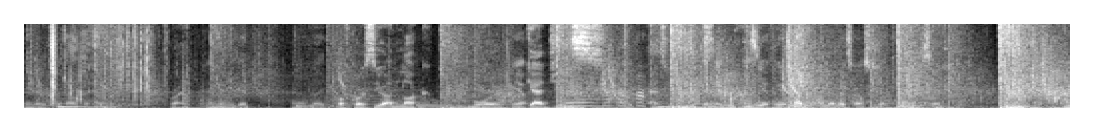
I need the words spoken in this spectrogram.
and then. Right. And then you get kind of like... Of course, you unlock more yeah. gadgets as you go. Make it easier for you, but the levels also get higher, so you,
